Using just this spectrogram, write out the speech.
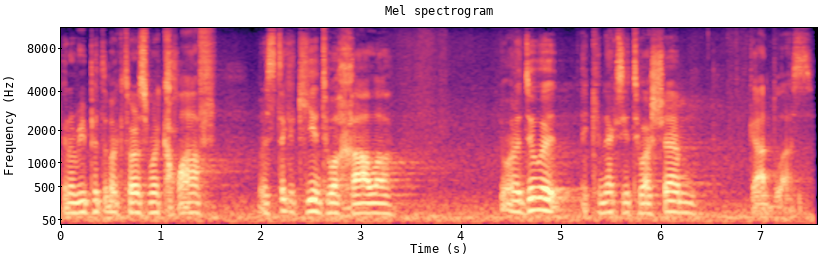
I'm going to repeat the Maktoras from a cloth, I'm going to stick a key into a challah. You want to do it, it connects you to Hashem, God bless.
